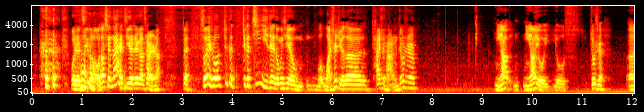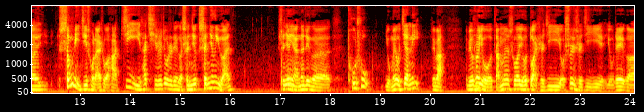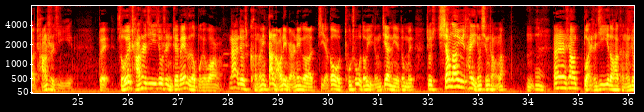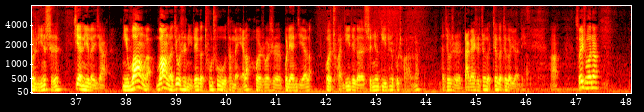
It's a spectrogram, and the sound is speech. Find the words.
我就记住了，我到现在还记得这个词儿呢。对，所以说这个这个记忆这东西，我我是觉得它是啥呢？就是你要你要有有就是呃生理基础来说哈，记忆它其实就是这个神经神经元神经元的这个突触有没有建立，对吧？比如说有咱们说有短时记忆，有瞬时记忆，有这个长时记忆。对，所谓长时记忆就是你这辈子都不会忘了，那就可能你大脑里面那个结构突触都已经建立，都没就相当于它已经形成了。嗯嗯。但是像短时记忆的话，可能就临时建立了一下，你忘了，忘了就是你这个突触它没了，或者说是不连接了，或者传递这个神经递质不传了，它就是大概是这个这个这个原理啊。所以说呢，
